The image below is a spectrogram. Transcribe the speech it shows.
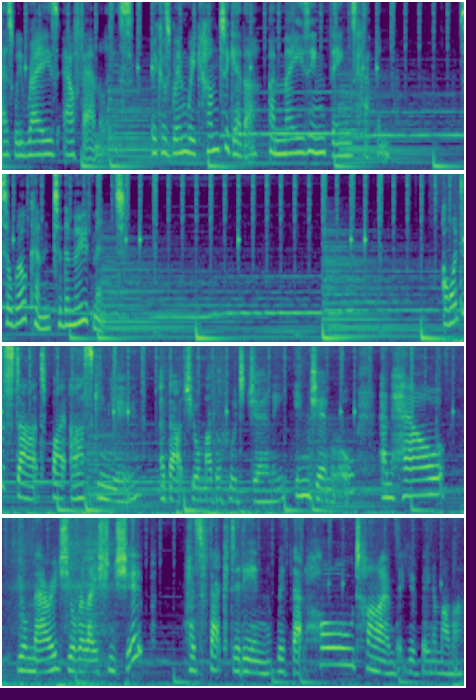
as we raise our families. Because when we come together, amazing things happen. So, welcome to the movement. I want to start by asking you about your motherhood journey in general and how your marriage, your relationship has factored in with that whole time that you've been a mama.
